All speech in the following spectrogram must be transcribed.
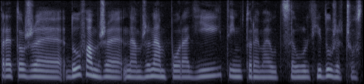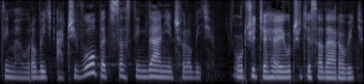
pretože dúfam, že nám ženám poradí tým, ktoré majú celulitídu, že čo s tým majú robiť a či vôbec sa s tým dá niečo robiť. Určite, hej, určite sa dá robiť.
